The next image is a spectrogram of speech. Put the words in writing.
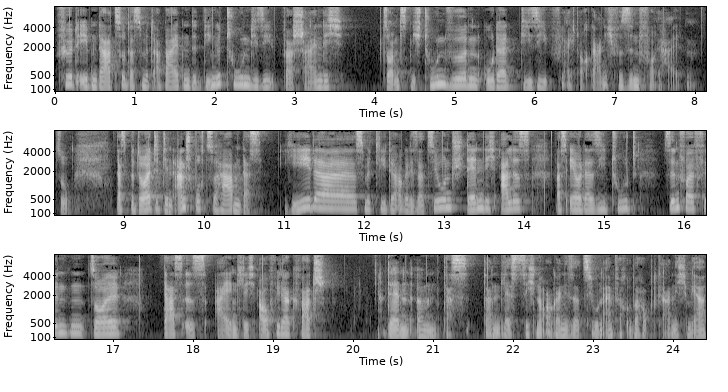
führt eben dazu, dass Mitarbeitende Dinge tun, die sie wahrscheinlich sonst nicht tun würden oder die sie vielleicht auch gar nicht für sinnvoll halten. So. Das bedeutet, den Anspruch zu haben, dass jedes Mitglied der Organisation ständig alles, was er oder sie tut, sinnvoll finden soll, das ist eigentlich auch wieder Quatsch. Denn ähm, das, dann lässt sich eine Organisation einfach überhaupt gar nicht mehr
